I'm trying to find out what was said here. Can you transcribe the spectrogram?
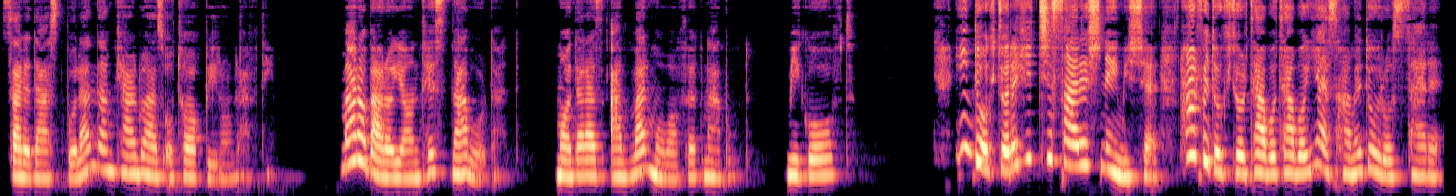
سر دست بلندم کرد و از اتاق بیرون رفتیم. مرا برای آن تست نبردند. مادر از اول موافق نبود. می گفت این دکتره هیچی سرش نمیشه. حرف دکتر تب و تبایی از همه درست تره.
